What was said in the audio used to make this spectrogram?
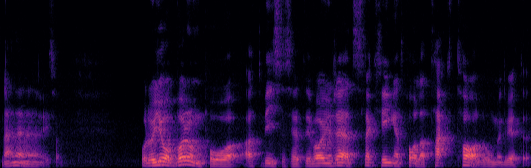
Nej nej nej liksom. Och då jobbar de på att visa sig att det var ju en rädsla kring att hålla takttal omedvetet.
